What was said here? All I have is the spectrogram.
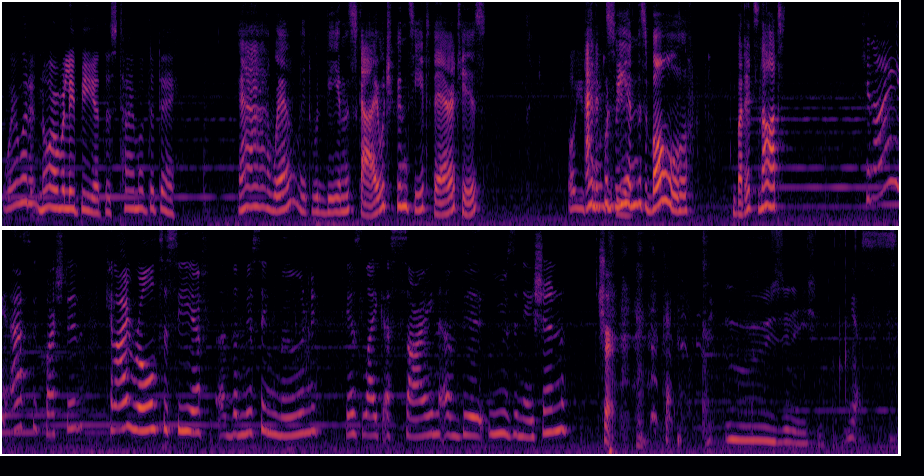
Where would it normally be at this time of the day? ah, well, it would be in the sky, which you can see it. There it is. Oh, you And can it would see be in this bowl. But it's not. Can I ask a question? Can I roll to see if uh, the missing moon is like a sign of the Ooze Nation? Sure. Oozonation. Yes.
